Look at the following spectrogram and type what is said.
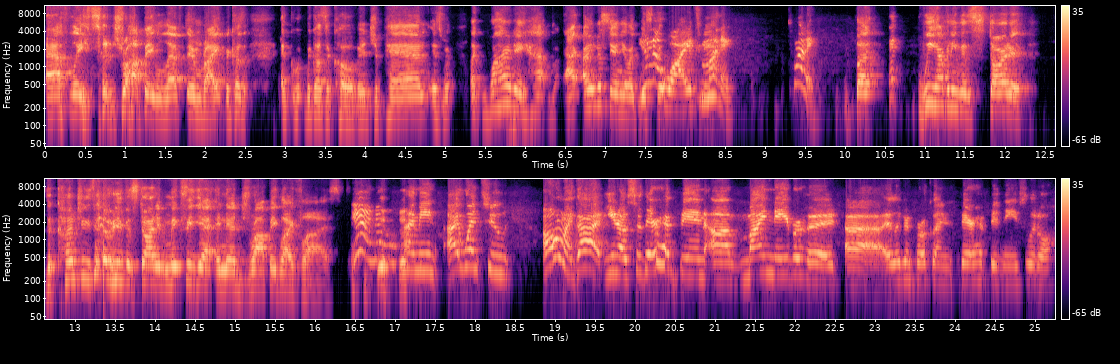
athletes are dropping left and right because because of COVID. Japan is like, why are they have? I, I understand you're like, You know why? It's money. It's money. but we haven't even started. The countries haven't even started mixing yet, and they're dropping like flies. Yeah, no. I mean, I went to. Oh my God! You know, so there have been um, my neighborhood. Uh, I live in Brooklyn. There have been these little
